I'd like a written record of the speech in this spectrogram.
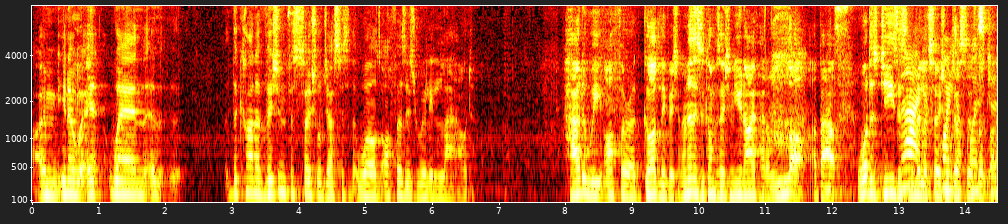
um, you know when uh, the kind of vision for social justice that the world offers is really loud. How do we offer a godly vision? I know this is a conversation you and I have had a lot about That's- what does Jesus in the middle of social justice look like?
